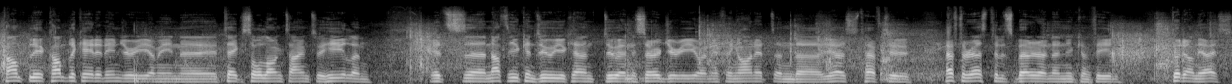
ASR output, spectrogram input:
compli complicated injury. I mean, uh, it takes so long time to heal, and it's uh, nothing you can do. You can't do any surgery or anything on it, and uh, you just have to have to rest till it's better, and then you can feel good on the ice.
